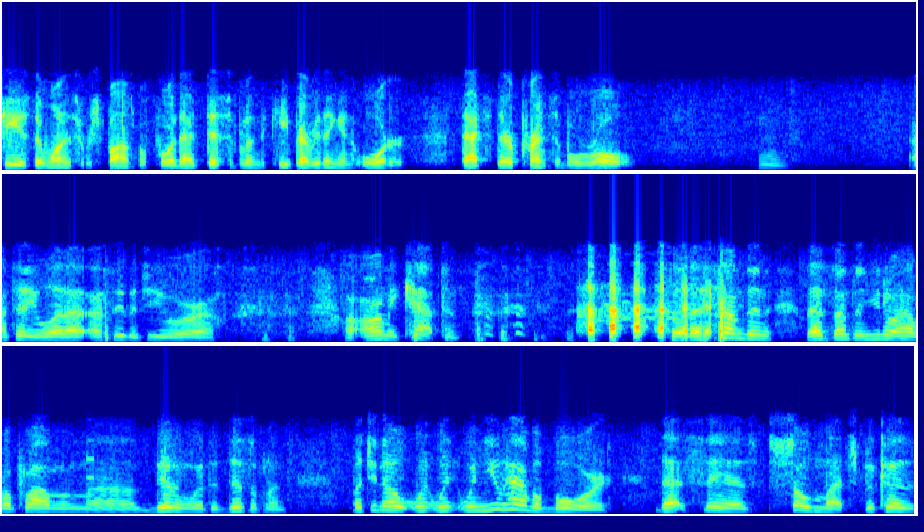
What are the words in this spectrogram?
she is the one that's responsible for that discipline to keep everything in order. That's their principal role. Hmm. I tell you what, I, I see that you were a, a army captain. so that's something that's something you don't have a problem uh, dealing with the discipline. But you know, when when when you have a board, that says so much because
